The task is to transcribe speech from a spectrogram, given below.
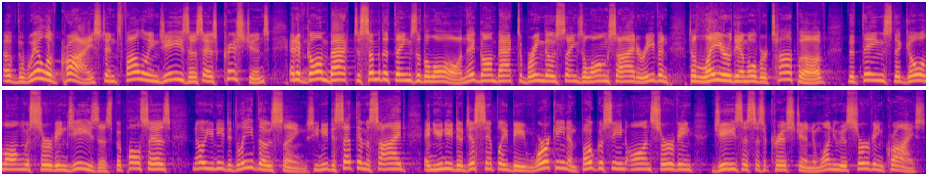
of the will of Christ and following Jesus as Christians and have gone back to some of the things of the law. And they've gone back to bring those things alongside or even to layer them over top of the things that go along with serving Jesus. But Paul says, no, you need to leave those things. You need to set them aside and you need to just simply be working and focusing on serving Jesus as a Christian and one who is serving Christ.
